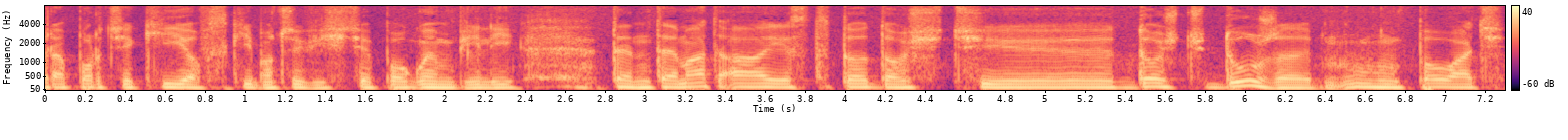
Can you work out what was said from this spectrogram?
raporcie kijowskim oczywiście pogłębili ten temat, a jest to dość, dość duże połać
